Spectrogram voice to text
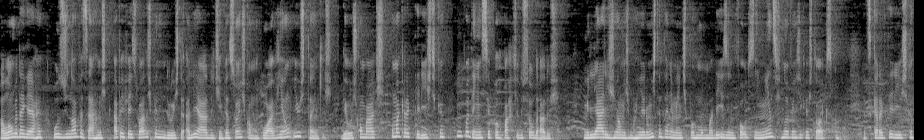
Ao longo da guerra, o uso de novas armas, aperfeiçoadas pela indústria aliada de invenções como o avião e os tanques, deu aos combates uma característica impotência por parte dos soldados. Milhares de homens morreram instantaneamente por bombardeios envoltos em imensas nuvens de gás tóxico. Essa característica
